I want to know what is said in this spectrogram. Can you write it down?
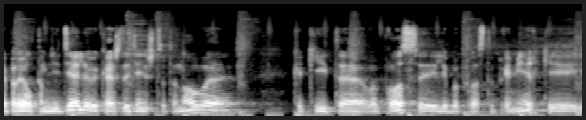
Я провел там неделю, и каждый день что-то новое, какие-то вопросы, либо просто примерки,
